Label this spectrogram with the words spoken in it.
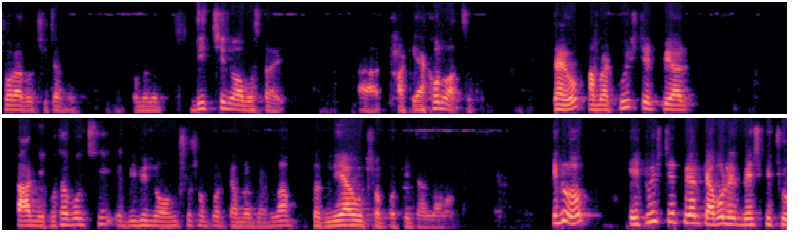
ছড়ানো, ছিটানো মানে বিচ্ছিন্ন অবস্থায় থাকে, এখনও আছে। যাই হোক, আমরা টুইস্টেড পেয়ার তার নিয়ে কথা বলছি। এর বিভিন্ন অংশ সম্পর্কে আমরা জানলাম, অর্থাৎ লেআউট সম্পর্কে জানলাম আমরা। এগুলো এই টুইস্টেড পেয়ার কেবলের বেশ কিছু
